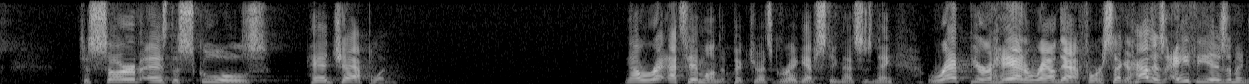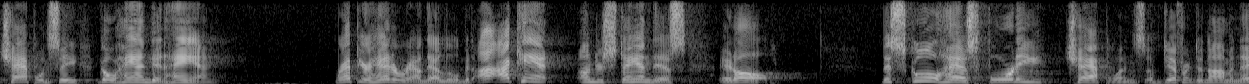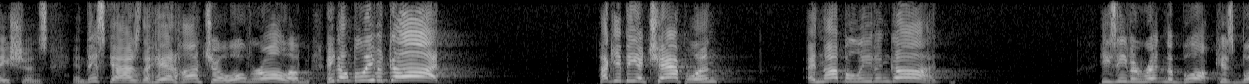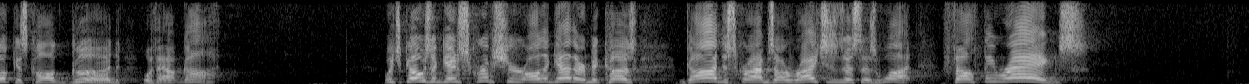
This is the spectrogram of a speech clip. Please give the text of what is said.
to serve as the school's head chaplain. Now, that's him on the picture. That's Greg Epstein. That's his name. Wrap your head around that for a second. How does atheism and chaplaincy go hand in hand? Wrap your head around that a little bit. I, I can't understand this at all. This school has 40 chaplains of different denominations, and this guy's the head honcho over all of them. He don't believe in God. How can you be a chaplain and not believe in God? He's even written a book. His book is called Good Without God, which goes against Scripture altogether because God describes our righteousness as what? Filthy rags.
